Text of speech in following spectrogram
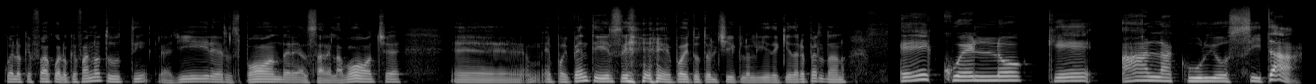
quello che fa quello che fanno tutti, reagire, rispondere, alzare la voce eh, e poi pentirsi e poi tutto il ciclo lì di chiedere perdono, e quello che ha la curiosità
